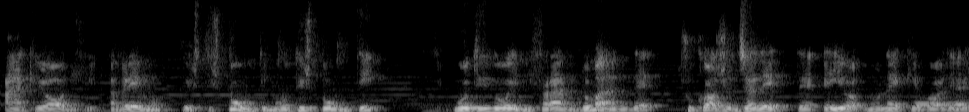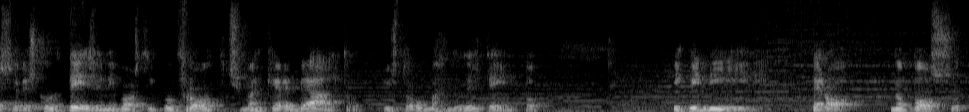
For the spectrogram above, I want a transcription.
anche oggi avremo questi spunti, molti spunti, molti di voi mi faranno domande su cose già dette e io non è che voglia essere scortese nei vostri confronti, ci mancherebbe altro, vi sto rubando del tempo, e quindi però non posso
